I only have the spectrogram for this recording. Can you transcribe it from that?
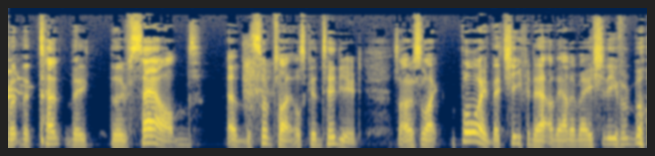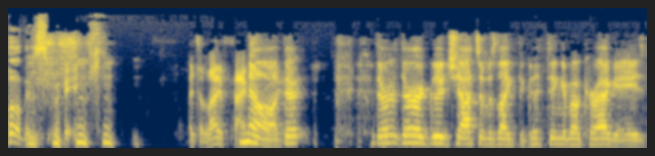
but the te- the the sound and the subtitles continued. So I was like, "Boy, they're cheaping out on the animation even more this week." It's a life hack. No, there, there, there are good shots of us. Like the good thing about karage is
